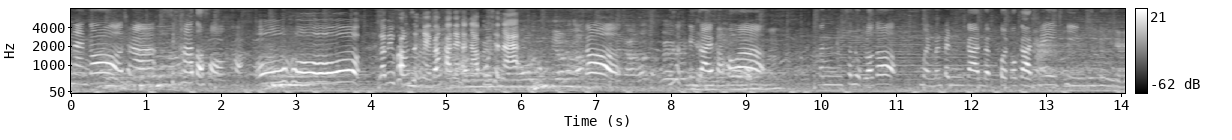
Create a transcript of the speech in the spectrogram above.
คะแนนก็ชนะ 15 ต่อ 2 ค่ะ โอ้โหแล้วมีความรู้สึกไงบ้างคะในฐานะผู้ชนะ ก็รู้สึกดีใจค่ะ เพราะว่ามันสนุกแล้วก็ เหมือนมันเป็นการแบบเปิดโอกาสให้ทีมอื่น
